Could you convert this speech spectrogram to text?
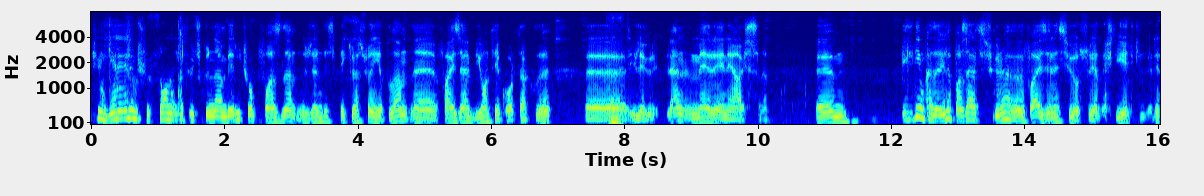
Şimdi gelelim şu son 2-3 günden beri çok fazla üzerinde spekülasyon yapılan e, Pfizer-BioNTech ortaklığı e, evet. ile üretilen mRNA aşısına. E, bildiğim kadarıyla pazartesi günü e, Pfizer'in CEO'su ya da işte yetkilileri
